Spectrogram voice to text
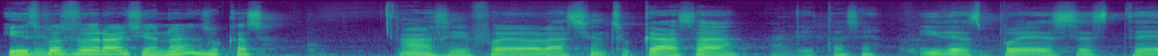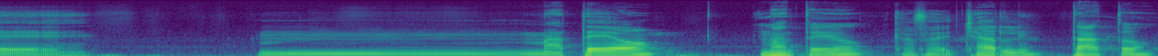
Y después fue Horacio, ¿no? En su casa. Ah, sí, fue Horacio en su casa. Maldita sea. Y después, este... Mm, Mateo. Mateo. Casa de Charlie. Tato.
